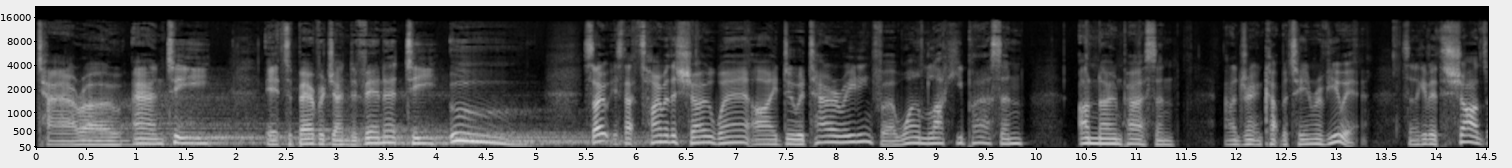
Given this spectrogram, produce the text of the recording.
Tarot and Tea. It's a beverage and divinity. Ooh. So it's that time of the show where I do a tarot reading for one lucky person, unknown person, and I drink a cup of tea and review it. So I'll give it shards,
